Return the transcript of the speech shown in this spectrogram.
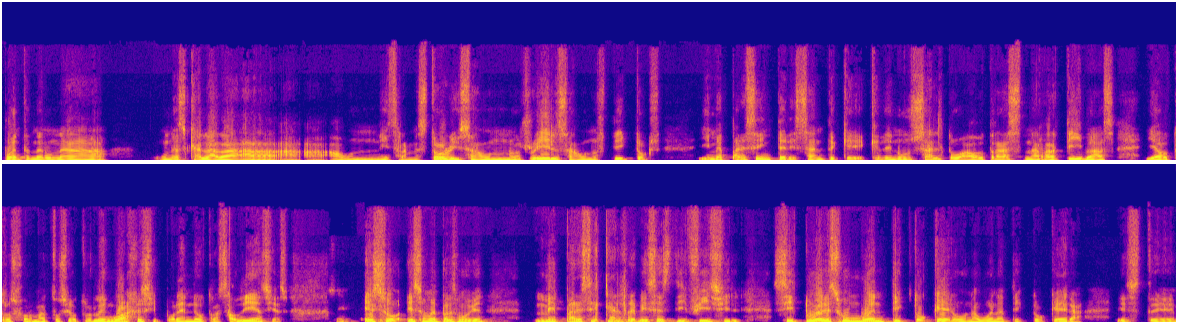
pueden tener una, una escalada a, a, a un Instagram Stories, a unos Reels, a unos TikToks y me parece interesante que, que, den un salto a otras narrativas y a otros formatos y a otros lenguajes y por ende a otras audiencias. Eso, eso me parece muy bien. Me parece que al revés es difícil. Si tú eres un buen tiktokero, una buena tiktokera, este,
